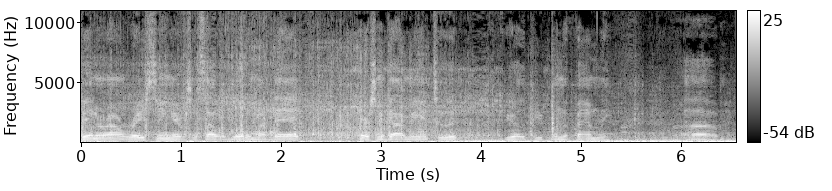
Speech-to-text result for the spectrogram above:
Been around racing ever since I was little. My dad, the person that got me into it, a few other people in the family. Um,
